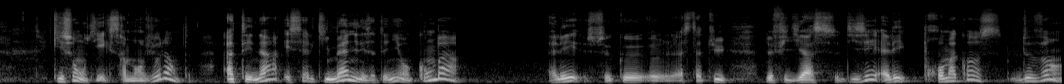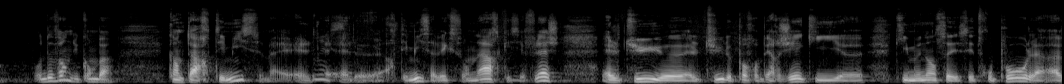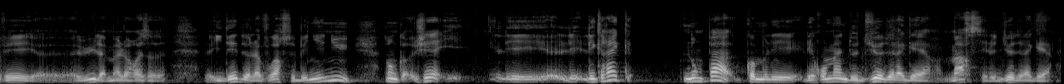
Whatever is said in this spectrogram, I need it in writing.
qui sont aussi extrêmement violentes. Athéna est celle qui mène les Athéniens en combat. Elle est ce que euh, la statue de Phidias disait, elle est promachos, devant, au devant du combat. Quant à Artémis, ben, elle, Oui, elle- c'est- euh, Artémis avec son arc et ses flèches, elle tue, euh, elle tue le pauvre berger qui, euh, qui menant ses, ses troupeaux, là, avait euh, eu la malheureuse euh, idée de la voir se baigner nue. Donc, les, les- les Grecs n'ont pas, comme les, les Romains, de dieu de la guerre. Mars est le dieu de la guerre.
